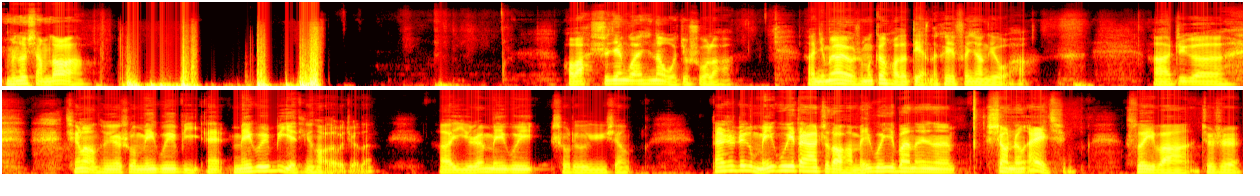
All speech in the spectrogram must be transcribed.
你们都想不到啊？好吧，时间关系，那我就说了哈。啊，你们要有什么更好的点子，可以分享给我哈。啊，这个晴朗同学说玫瑰币，哎，玫瑰币也挺好的，我觉得。啊，予人玫瑰，手留余香。但是这个玫瑰大家知道哈，玫瑰一般的呢象征爱情，所以吧，就是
